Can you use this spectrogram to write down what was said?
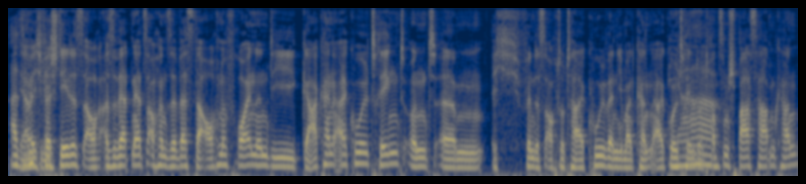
Also Ja, aber ich verstehe das auch. Also wir hatten jetzt auch in Silvester auch eine Freundin, die gar keinen Alkohol trinkt und ähm, ich finde es auch total cool, wenn jemand keinen Alkohol Ja. trinkt und trotzdem Spaß haben kann.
